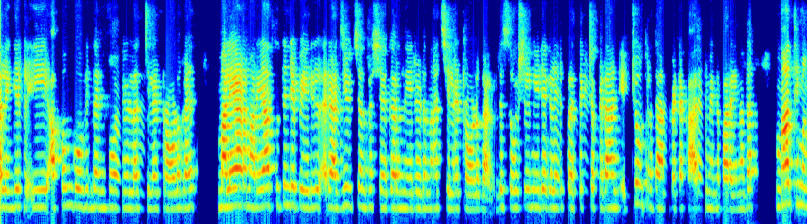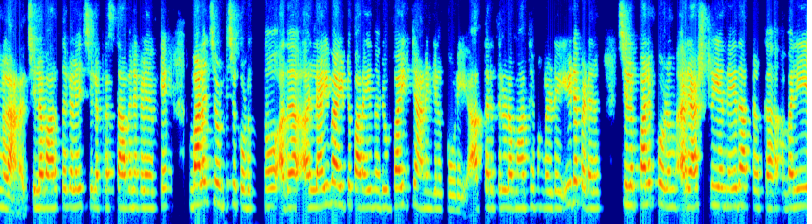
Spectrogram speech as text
അല്ലെങ്കിൽ ഈ അപ്പം ഗോവിന്ദൻ പോലെയുള്ള ചില ട്രോളുകൾ മലയാളം അറിയാത്തതിന്റെ പേരിൽ രാജീവ് ചന്ദ്രശേഖർ നേരിടുന്ന ചില ട്രോളുകൾ. ഇത് സോഷ്യൽ മീഡിയകളിൽ പ്രത്യക്ഷപ്പെടാൻ ഏറ്റവും പ്രധാനപ്പെട്ട കാര്യം എന്ന് പറയുന്നത് മാധ്യമങ്ങളാണ്. ചില വാർത്തകളെ ചില പ്രസ്താവനകളെയൊക്കെ വളച്ചൊടിച്ചു കൊടുക്കുന്നു. അത് ലൈവായിട്ട് പറയുന്ന ഒരു ബൈറ്റ് ആണെങ്കിൽ കൂടി അത്തരത്തിലുള്ള മാധ്യമങ്ങളുടെ ഇടപെടൽ ചില പലപ്പോഴും രാഷ്ട്രീയ നേതാക്കൾക്ക് വലിയ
